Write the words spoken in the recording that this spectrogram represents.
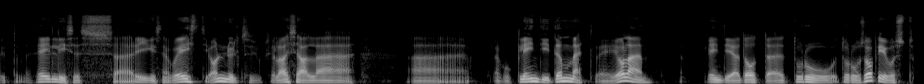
ütleme, sellises äh, riigis nagu Eesti on üldse niisugusele asjale äh, nagu klienditõmmet või ei ole, kliendi ja toote turu, turu sobivust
